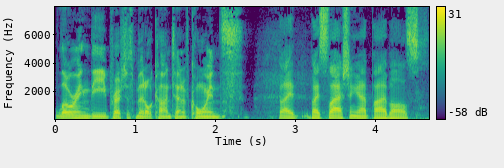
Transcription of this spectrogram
lowering the precious metal content of coins. by by slashing up eyeballs.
